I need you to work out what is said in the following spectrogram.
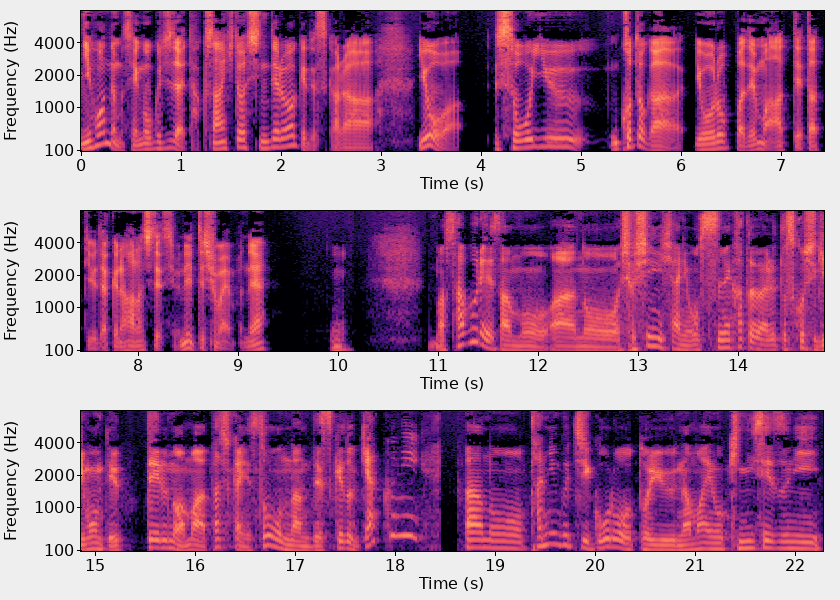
日本でも戦国時代たくさん人は死んでるわけですから、要は、そういうことがヨーロッパでもあってたっていうだけの話ですよね、言ってしまえばね。まあ、サブレイさんも、あの、初心者におすすめかと言われると少し疑問って言ってるのは、まあ確かにそうなんですけど、逆に、あの、谷口五郎という名前を気にせずに、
